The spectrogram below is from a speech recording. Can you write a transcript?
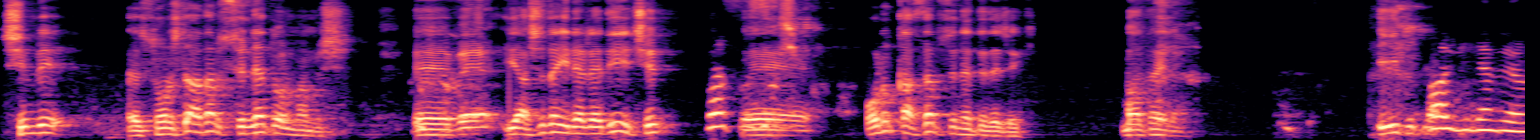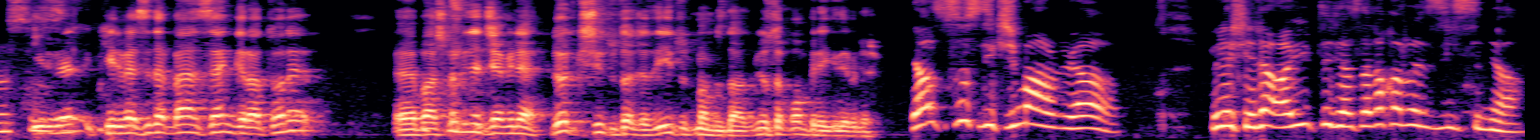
Şimdi e, sonuçta adam sünnet olmamış. E, ve yaşı da ilerlediği için Nasıl? e, onu kasap sünnet edecek. Baltayla. İyi tutma. Ay bilemiyorum. sus. Kirve, kirvesi de ben, sen, Gratone, e, başka bir de Cemile. Dört kişi tutacağız. İyi tutmamız lazım. Yoksa komple gidebilir. Ya sus dikişim ağrıyor ha. Böyle şeyler ayıptır ya. Sen ne kadar rezilsin ya.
